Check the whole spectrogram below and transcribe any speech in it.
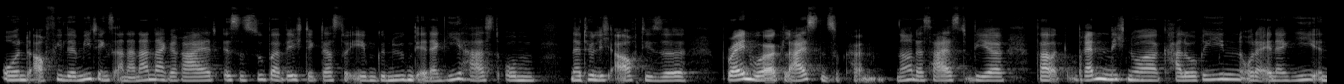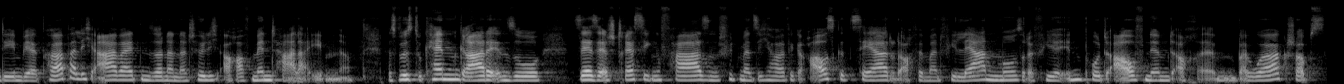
und auch viele Meetings aneinandergereiht, ist es super wichtig, dass du eben genügend Energie hast, um natürlich auch diese Brainwork leisten zu können. Ne? Das heißt, wir verbrennen nicht nur Kalorien oder Energie, indem wir körperlich arbeiten, sondern natürlich auch auf mentaler Ebene. Das wirst du kennen, gerade in so sehr, sehr stressigen Phasen fühlt man sich häufig auch ausgezehrt oder auch wenn man viel lernen muss oder viel Input aufnimmt, auch ähm, bei Workshops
